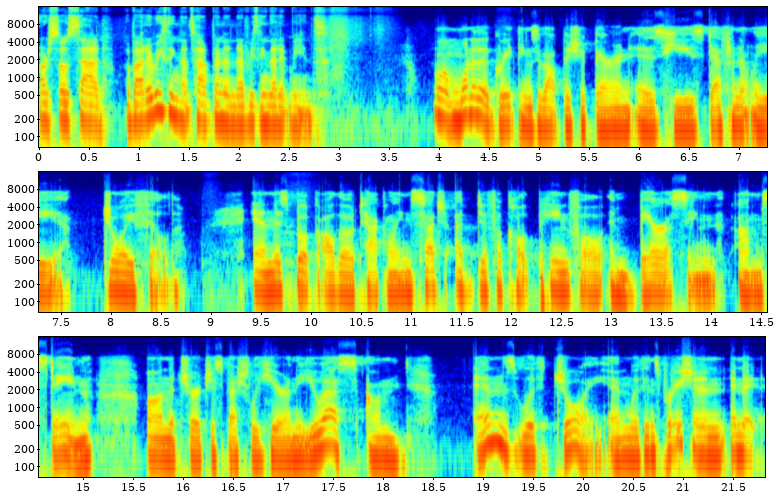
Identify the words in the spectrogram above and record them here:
are so sad about everything that's happened and everything that it means. Well, one of the great things about Bishop Barron is he's definitely joy filled. And this book, although tackling such a difficult, painful, embarrassing um, stain on the church, especially here in the U.S., um, ends with joy and with inspiration. And it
